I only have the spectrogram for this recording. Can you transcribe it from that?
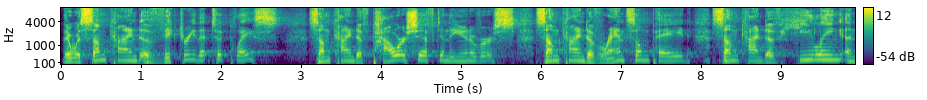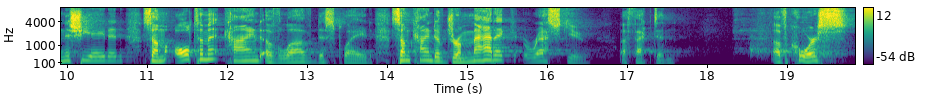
There was some kind of victory that took place some kind of power shift in the universe, some kind of ransom paid, some kind of healing initiated, some ultimate kind of love displayed, some kind of dramatic rescue effected. Of course,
